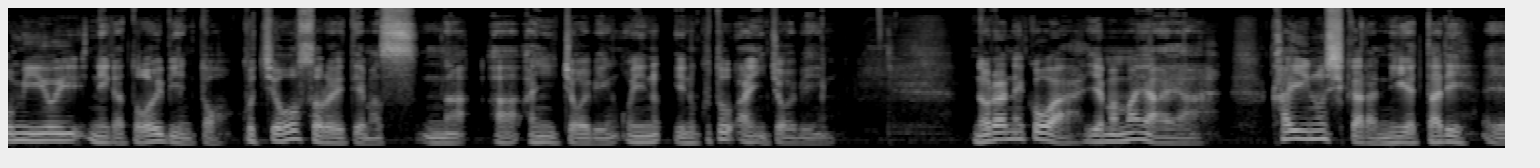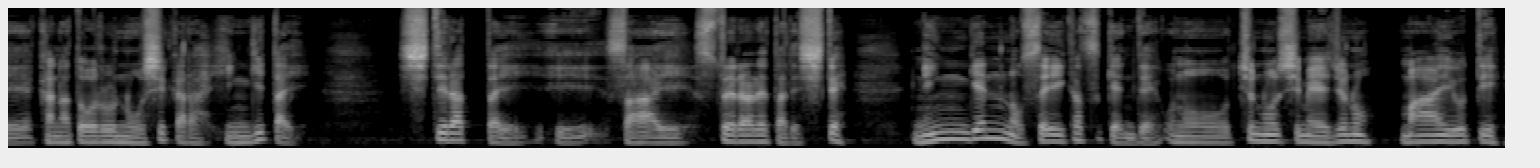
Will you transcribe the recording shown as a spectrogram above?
海ゆいにがとい便と口を揃えています。なあアニチョイ便犬犬くとアニチョイ便野良猫は山間やや飼い主から逃げたり、えー、カナトール主からひんぎたい。してらったいさあい捨てられたりして人間の生活圏でこの地の指名樹の前言うて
